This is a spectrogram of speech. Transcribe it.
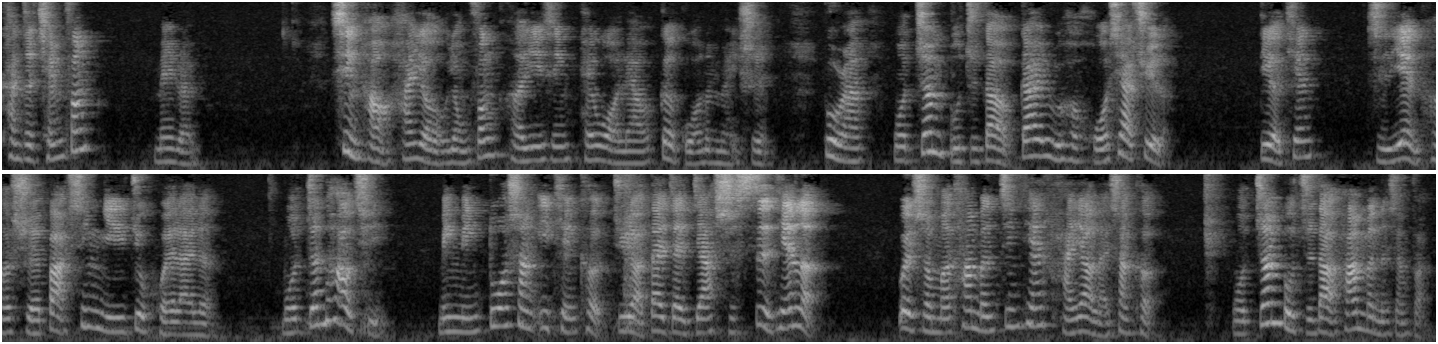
看着前方，没人。幸好还有永峰和一心陪我聊各国的美食，不然我真不知道该如何活下去了。第二天，紫燕和学霸心怡就回来了。我真好奇，明明多上一天课就要待在家十四天了，为什么他们今天还要来上课？我真不知道他们的想法。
